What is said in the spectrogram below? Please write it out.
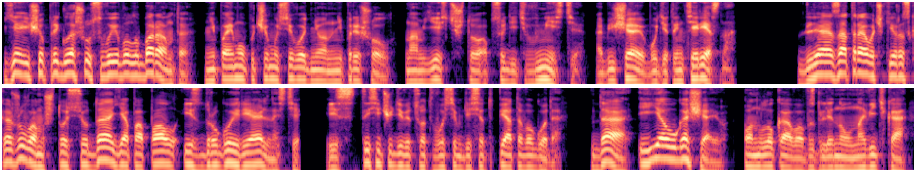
Я еще приглашу своего лаборанта. Не пойму, почему сегодня он не пришел. Нам есть что обсудить вместе. Обещаю, будет интересно. Для затравочки расскажу вам, что сюда я попал из другой реальности, из 1985 года. Да, и я угощаю. Он лукаво взглянул на Витька.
